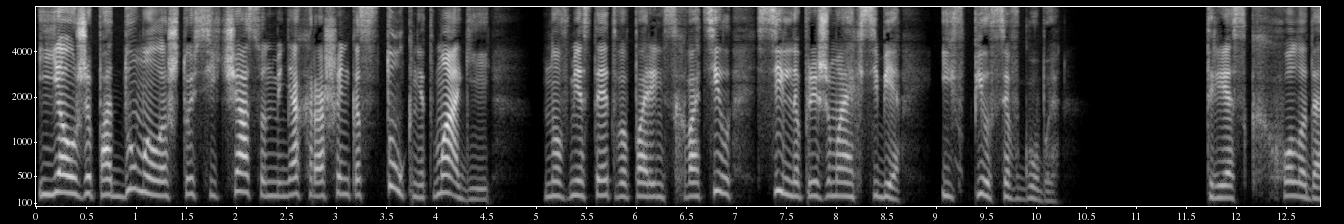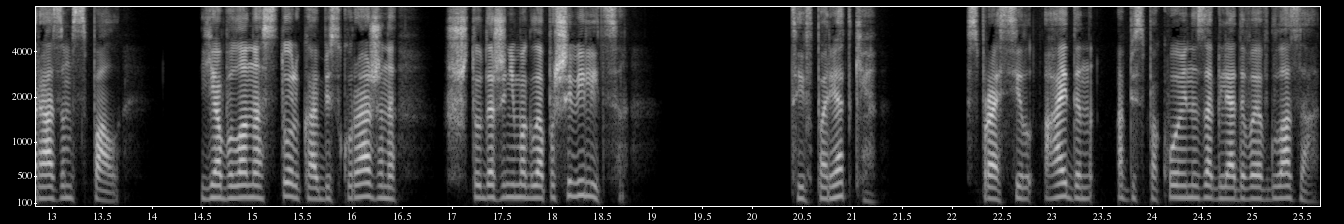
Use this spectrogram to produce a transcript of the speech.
и я уже подумала, что сейчас он меня хорошенько стукнет магией. Но вместо этого парень схватил, сильно прижимая к себе, и впился в губы. Треск холода разом спал. Я была настолько обескуражена, что даже не могла пошевелиться. «Ты в порядке?» — спросил Айден, обеспокоенно заглядывая в глаза.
